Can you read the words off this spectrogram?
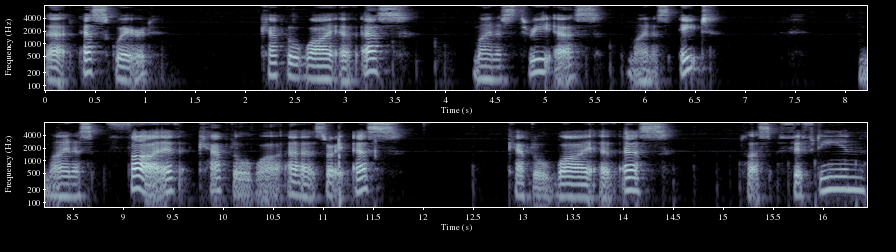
that s squared, capital Y of s, minus 3s minus 8 minus 5 capital Y, uh, sorry, s capital Y of s plus 15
